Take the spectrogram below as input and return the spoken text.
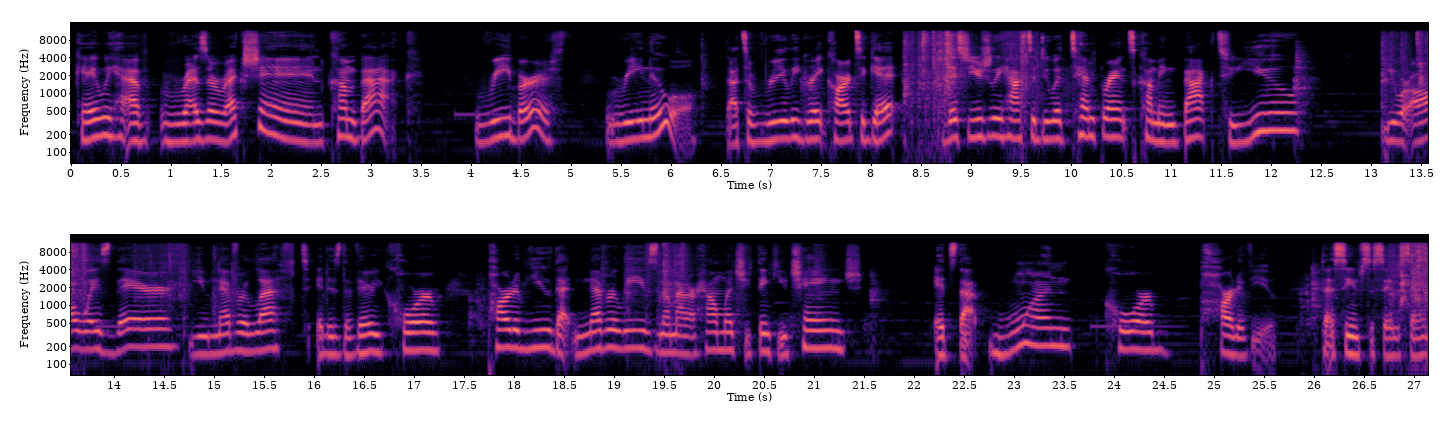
Okay, we have resurrection, come back, rebirth, renewal. That's a really great card to get. This usually has to do with temperance coming back to you. You were always there. You never left. It is the very core part of you that never leaves, no matter how much you think you change. It's that one core part of you that seems to say the same.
